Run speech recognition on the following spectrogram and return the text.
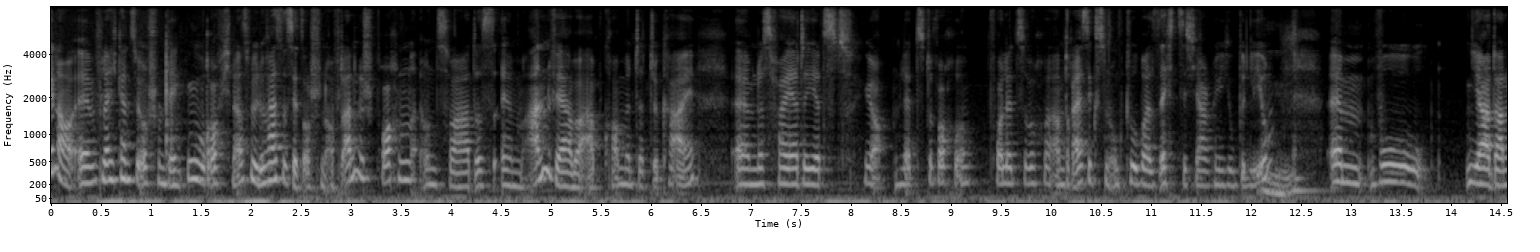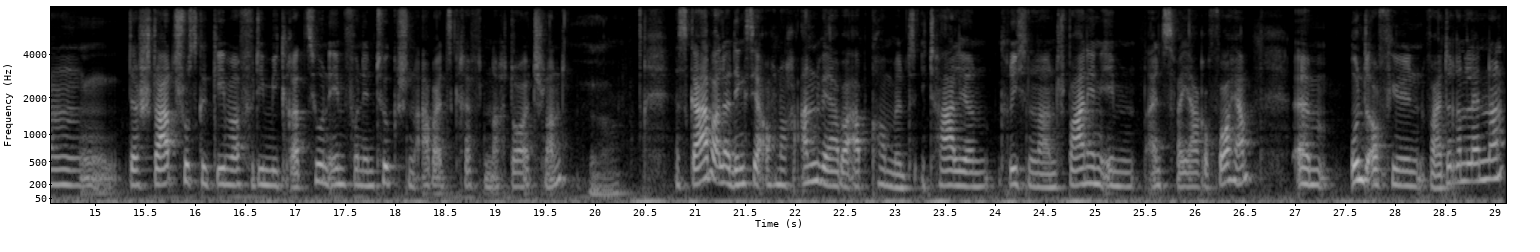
Genau, äh, vielleicht kannst du auch schon denken, worauf ich hinaus will. Du hast es jetzt auch schon oft angesprochen, und zwar das ähm, Anwerbeabkommen mit der Türkei. Ähm, das feierte jetzt, ja, letzte Woche, vorletzte Woche, am 30. Oktober 60 Jahre Jubiläum, mhm. ähm, wo ja dann der Startschuss gegeben war für die Migration eben von den türkischen Arbeitskräften nach Deutschland. Ja. Es gab allerdings ja auch noch Anwerbeabkommen mit Italien, Griechenland, Spanien eben ein, zwei Jahre vorher ähm, und auch vielen weiteren Ländern.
